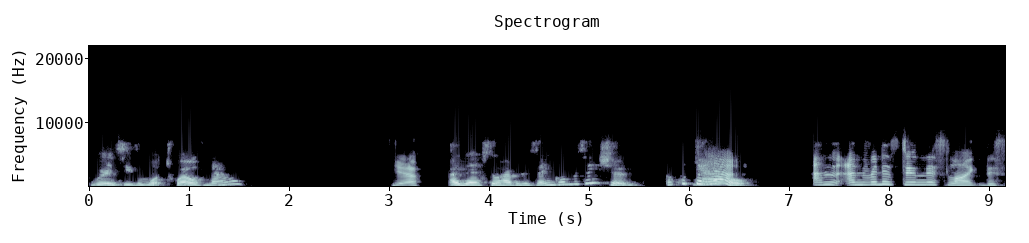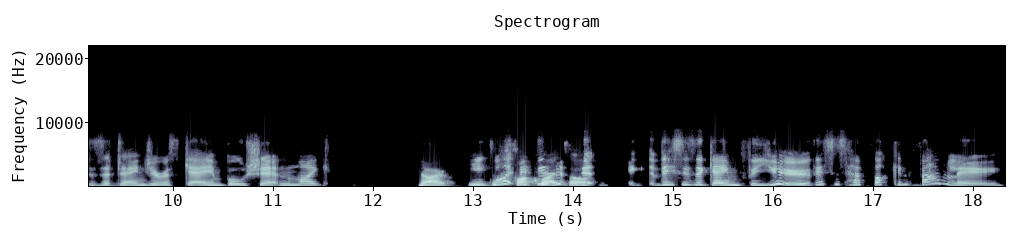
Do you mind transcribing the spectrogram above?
We're in season what, 12 now? Yeah. And they're still having the same conversation. Like, what the Yeah. hell? And and Rinna's doing this like this is a dangerous game bullshit. And I'm like, No, you need to what? fuck right off. this is a game for you. This is her fucking family.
